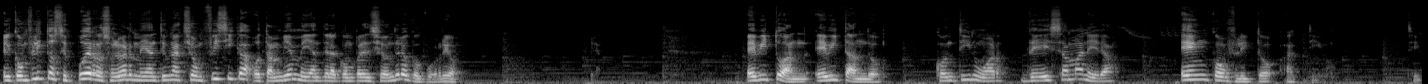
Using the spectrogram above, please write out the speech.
El conflicto se puede resolver mediante una acción física o también mediante la comprensión de lo que ocurrió. Evitando continuar de esa manera en conflicto activo. ¿sí?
